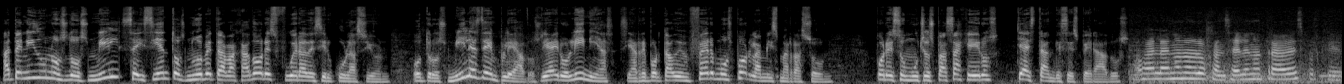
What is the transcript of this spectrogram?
ha tenido unos 2.609 trabajadores fuera de circulación. Otros miles de empleados de aerolíneas se han reportado enfermos por la misma razón. Por eso muchos pasajeros ya están desesperados. Ojalá no nos lo cancelen otra vez porque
